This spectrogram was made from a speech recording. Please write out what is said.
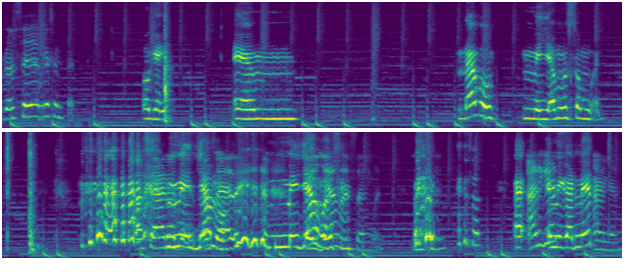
procede a presentar. Ok. Em, Nabo, me llamo Samuel. O sea, no Me o llamo, sea, Me llamo llamas, así. Samuel. Ujú. Eso. Ah, ¿Alguien? En mi carnet, Alguien.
